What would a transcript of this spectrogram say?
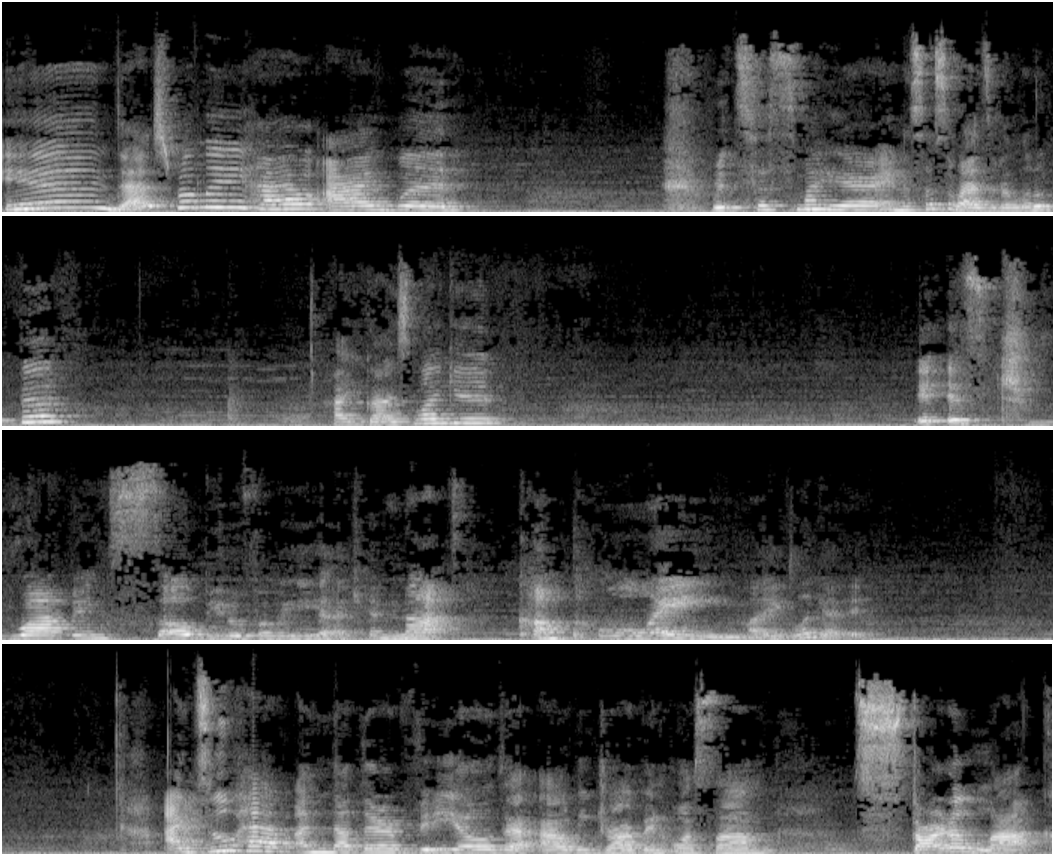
And that's really how I would retwist my hair and accessorize it a little bit. How you guys like it. It is dropping so beautifully. I cannot complain. Like look at it I do have another video that I'll be dropping on some starter lock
